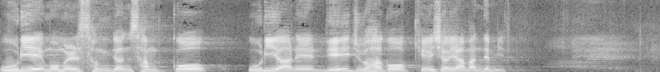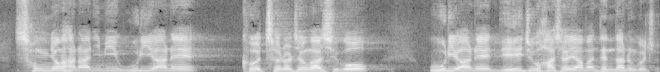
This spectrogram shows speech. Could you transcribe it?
우리의 몸을 성전 삼고 우리 안에 내주하고 계셔야만 됩니다. 성령 하나님이 우리 안에 거처를 정하시고 우리 안에 내주하셔야만 된다는 거죠.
